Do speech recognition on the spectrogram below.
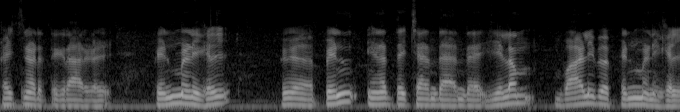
கட்சி நடத்துகிறார்கள். பெண்மணிகள் பெண் இனத்தைச் சேர்ந்த அந்த இளம் வாலிப பெண்மணிகள்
